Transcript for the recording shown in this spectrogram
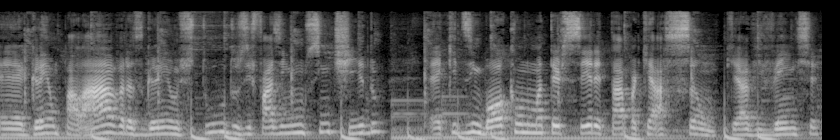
é, ganham palavras, ganham estudos e fazem um sentido é, que desembocam numa terceira etapa, que é a ação, que é a vivência,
